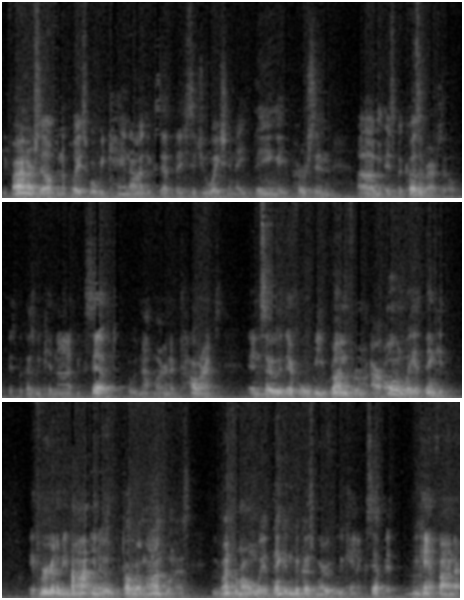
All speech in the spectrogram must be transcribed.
we find ourselves in a place where we cannot accept a situation, a thing, a person, um, it's because of ourselves. It's because we cannot accept, or we've not learned a tolerance, and so therefore we run from our own way of thinking. If we're going to be, you know, we talk about mindfulness, we run from our own way of thinking because we're, we can't accept it. We mm. can't find a,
